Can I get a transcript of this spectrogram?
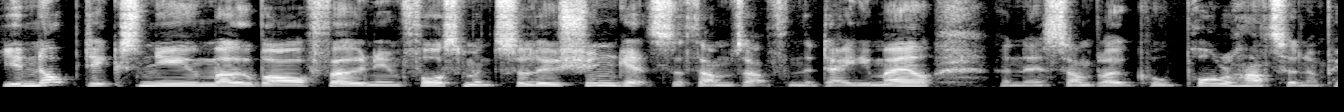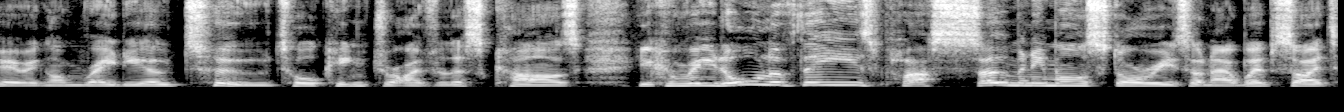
Unoptic's new mobile phone enforcement solution gets the thumbs up from the Daily Mail, and there's some bloke called Paul Hutton appearing on Radio 2 talking driverless cars. You can read all of these plus so many more stories on our website.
